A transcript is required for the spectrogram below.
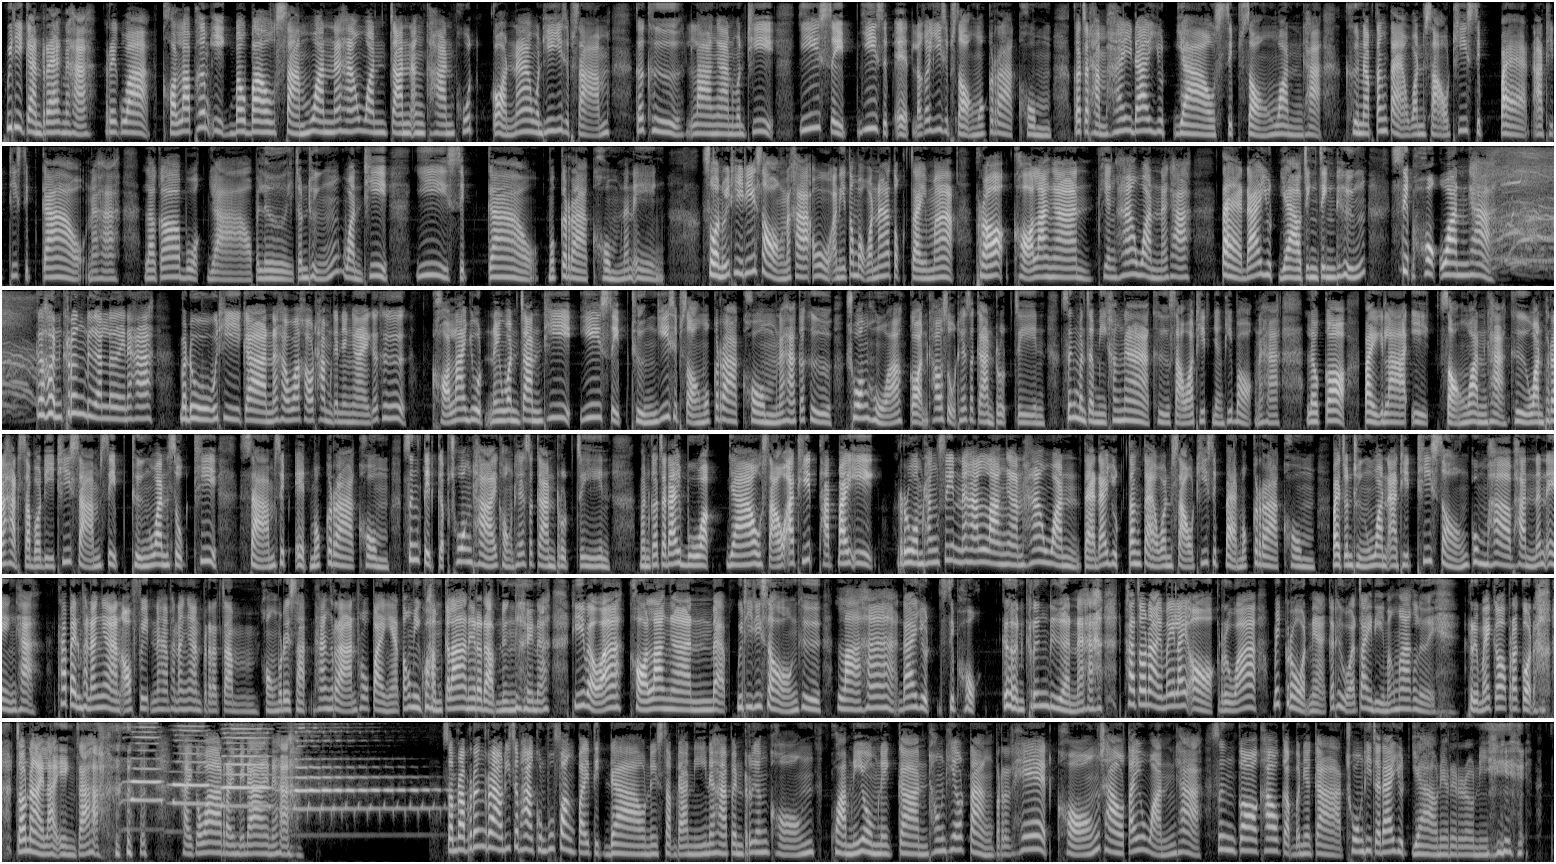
วิธีการแรกนะคะ เรียกว่าขอลาเพิ่มอีกเบาๆ 3 วันนะคะ วันจันทร์อังคารพุธก่อนหน้าวันที่ 23 ก็คือลางานวันที่ 20 21 แล้วก็ 22 มกราคม ก็จะทำให้ได้หยุดยาว 12 วันค่ะ คือนับตั้งแต่วันเสาร์ที่ 18 อาทิตย์ที่ 19 นะคะ แล้วก็บวกยาวไปเลย จนถึงวันที่ 29 มกราคมนั่นเอง ส่วนวิธีที่ 2 นะคะ โอ้ อันนี้ต้องบอกว่าน่าตกใจมาก เพราะขอลางานเพียง 5 วันนะคะ แต่ได้หยุดยาวจริง ๆ ถึง 16 วันค่ะ เกินครึ่งเดือนเลยนะคะ มาดูวิธีการนะคะว่าเขาทำกันยังไงก็คือ ขอลาหยุดในวันจันทร์ที่ 20 ถึง 22 มกราคมนะคะ ก็คือช่วงหัวก่อนเข้าสู่เทศกาลตรุษจีน ซึ่งมันจะมีข้างหน้าคือเสาร์อาทิตย์อย่างที่บอกนะคะ แล้วก็ไปลาอีก 2 วันค่ะ คือวันพฤหัสบดีที่ 30 ถึงวันศุกร์ที่ 31 มกราคม ซึ่งติดกับช่วงท้ายของเทศกาลตรุษจีน มันก็จะได้บวกยาวเสาร์อาทิตย์ถัดไปอีก รวมทั้งสิ้นนะคะลางงาน 5 วัน แต่ได้หยุดตั้งแต่วันเสาร์ที่ 18 มกราคม ไปจนถึงวันอาทิตย์ที่ 2 กุมภาพันธ์นั่นเองค่ะถ้าเป็นพนักงานออฟฟิศนะคะพนักงานประจำของบริษัทห้างร้านทั่วไปเงี้ยต้องมีความกล้าในระดับหนึ่งเลยนะ ที่แบบว่าขอลางานแบบวิธีที่ 2 คือลา 5 ได้หยุด 16 เกินครึ่งเดือนนะคะ ถ้าเจ้านายไม่ไล่ออกหรือว่าไม่โกรธเนี่ยก็ถือว่าใจดีมากๆเลย หรือไม่ก็ปรากฏเจ้านายลาเองจ้า ใครก็ว่าอะไรไม่ได้นะคะสำหรับเรื่องราวที่จะพาคุณผู้ฟังไปติดดาวในสัปดาห์นี้นะคะ เป็นเรื่องของความนิยมในการท่องเที่ยวต่างประเทศของชาวไต้หวันค่ะ ซึ่งก็เข้ากับบรรยากาศช่วงที่จะได้หยุดยาวในเร็วๆนี้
